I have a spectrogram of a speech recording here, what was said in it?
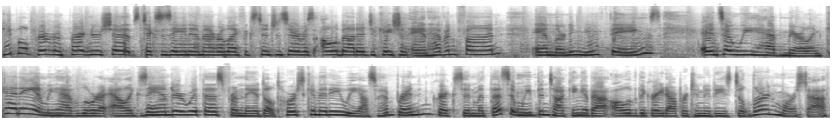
People, program partnerships, Texas A&M AgriLife Extension Service, all about education and having fun and learning new things. And so we have Marilyn Kenny and we have Laura Alexander with us from the Adult Horse Committee. We also have Brandon Gregson with us, and we've been talking about all of the great opportunities to learn more stuff.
